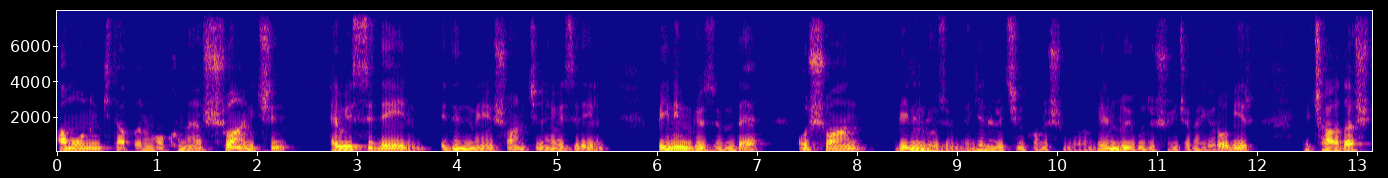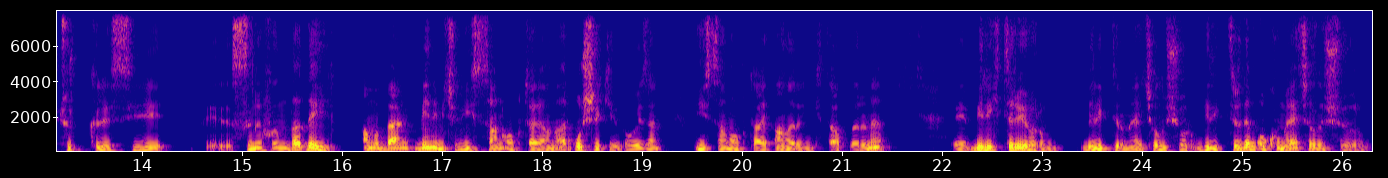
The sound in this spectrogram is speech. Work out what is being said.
Ama onun kitaplarını okumaya şu an için hevesi değilim. Edinmeye şu an için hevesi değilim. Benim gözümde o şu an benim gözümde genel için konuşmuyorum. Benim duygu düşünceme göre o bir e, çağdaş Türk klasiği e, sınıfında değil. Ama ben benim için İhsan Oktay Anar bu şekilde. O yüzden İhsan Oktay Anar'ın kitaplarını e, biriktiriyorum. Biriktirmeye çalışıyorum. Biriktirdim, okumaya çalışıyorum.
